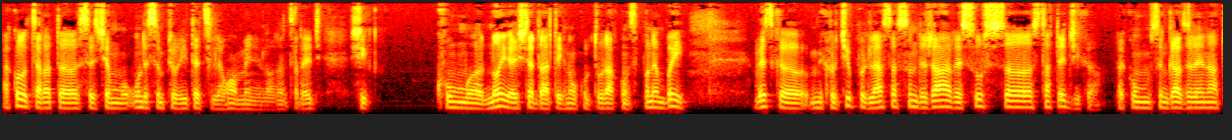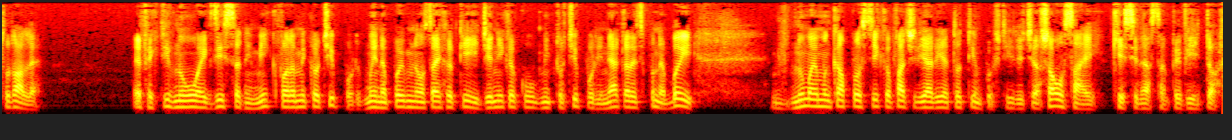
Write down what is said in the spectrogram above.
acolo ți arată, să zicem, unde sunt prioritățile oamenilor, înțelegi? Și cum uh, noi ăștia de la Tehnocultura, cum spunem, băi, vezi că microchipurile astea sunt deja resursă strategică, precum sunt gazele naturale. Efectiv, nu există nimic fără microchipuri. Mâine, poi mine o să ai hârtie igienică cu microchipuri în ea care spune, băi, nu mai mânca prostii că faci diarie tot timpul, știi? Deci așa o să ai chestiile astea pe viitor.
